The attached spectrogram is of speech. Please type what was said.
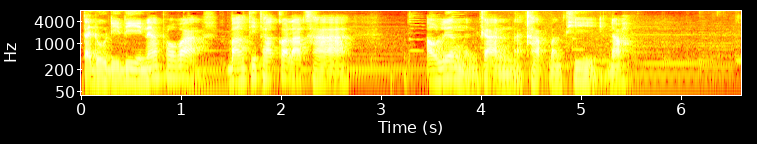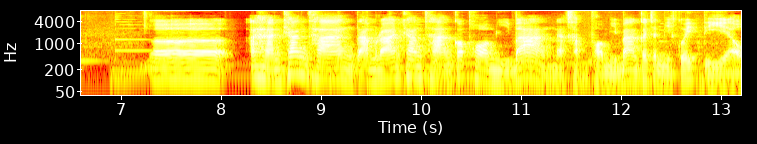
แต่ดูดีๆนะเพราะว่าบางที่พักก็ราคาเอาเรื่องเหมือนกันนะครับบางที่เนาะอาหารข้างทางตามร้านข้างทางก็พอมีบ้างนะครับ พอมีบ้างก็จะมีก๋วยเตี๋ยว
